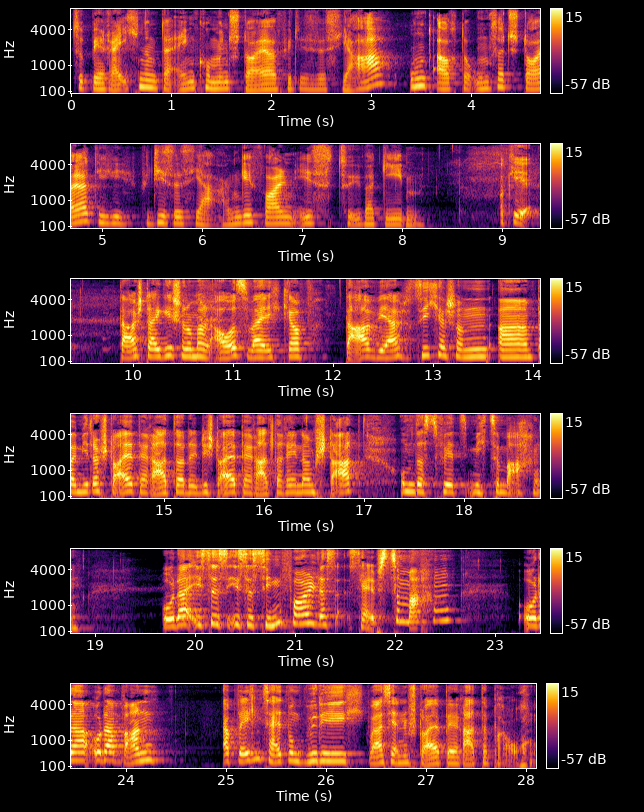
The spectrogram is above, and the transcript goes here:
zur Berechnung der Einkommensteuer für dieses Jahr und auch der Umsatzsteuer, die für dieses Jahr angefallen ist, zu übergeben. Okay, da steige ich schon mal aus, weil ich glaube, da wäre sicher schon äh, bei mir der Steuerberater oder die Steuerberaterin am Start, um das für mich zu machen. Oder ist es, ist es sinnvoll, das selbst zu machen? Oder, oder wann, ab welchem Zeitpunkt würde ich quasi einen Steuerberater brauchen?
